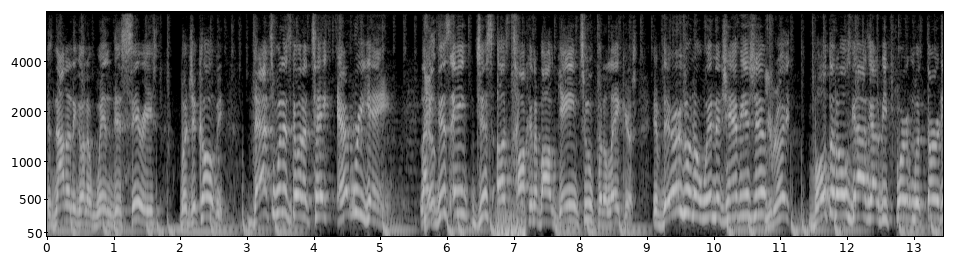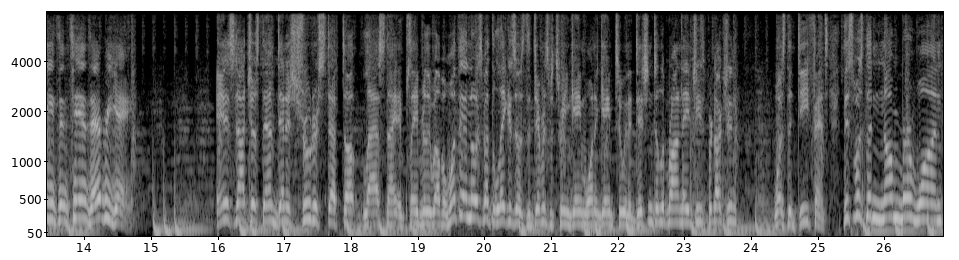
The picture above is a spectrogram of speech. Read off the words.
is not only going to win this series, but Jacoby, that's what it's going to take every game. Like Yep. this ain't just us talking about game two for the Lakers. If they're gonna win the championship, You're right. both of those guys gotta be flirting with 30s and 10s every game. And it's not just them. Dennis Schroeder stepped up last night and played really well. But one thing I noticed about the Lakers was the difference between game one and game two, in addition to LeBron and AD's production, was the defense. This was the number one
